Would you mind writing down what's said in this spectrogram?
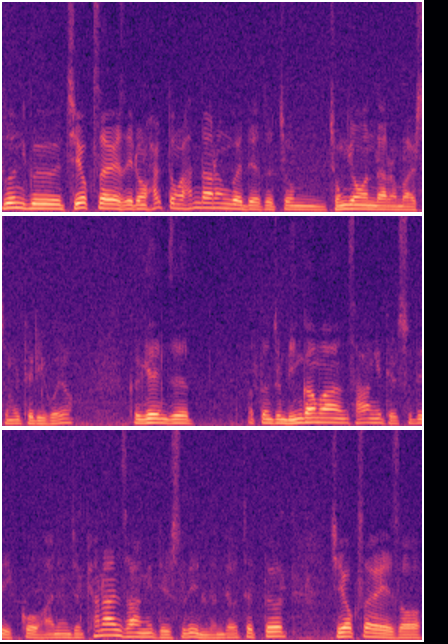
우선 그 지역사회에서 이런 활동을 한다는 것에 대해서 좀 존경한다는 말씀을 드리고요. 그게 이제 어떤 좀 민감한 사항이 될 수도 있고 아니면 좀 편한 사항이 될 수도 있는데 어쨌든 지역사회에서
